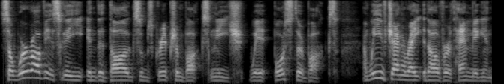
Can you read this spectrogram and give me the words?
So we're obviously in the dog subscription box niche with Buster Box and we've generated over $10 million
